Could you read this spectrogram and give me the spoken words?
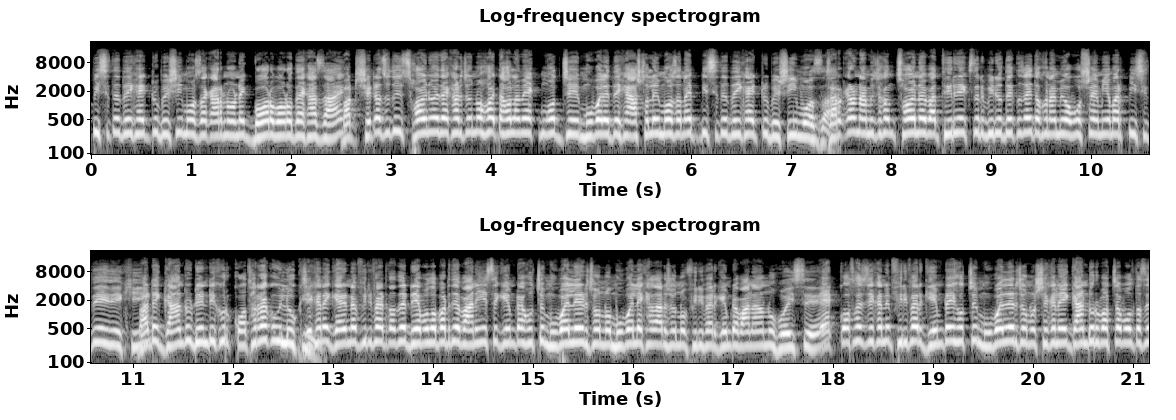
পিসিতে দেখা একটু বেশি মজা কারণ অনেক বড় বড় দেখা যায়। বাট সেটা যদি ছয় নয় দেখার জন্য হয় তাহলে আমি এক মত যে মোবাইলে দেখে আসলেই মজা নাই পিসিতে দেখা একটু বেশি মজা। যার কারণে আমি যখন ছয় নয় বা থ্রি এক্সের ভিডিও দেখতে যাই তখন আমি অবশ্যই আমি আমার পিসিতেই দেখি। বাট এই গান্ডু ডেন্ডিখুর কথাটা কইলো কি? যেখানে গ্যারেনা ফ্রি ফায়ার তাদের ডেভেলপার দিয়ে বানিয়েছে গেমটা হচ্ছে মোবাইলের জন্য মোবাইলে খেলার জন্য ফ্রি ফায়ার গেমটা বানানো হয়েছে। এক কথা যেখানে ফ্রি ফায়ার গেমটাই হচ্ছে মোবাইলের জন্য সেখানে এই গান্ডুর বাচ্চা বলতেছে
